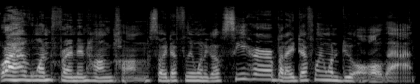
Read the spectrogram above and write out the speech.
or I have one friend in Hong Kong, so I definitely want to go see her, but I definitely want to do all that.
